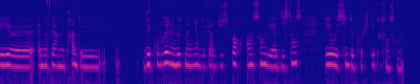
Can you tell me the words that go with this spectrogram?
et euh, elle nous permettra de découvrir une autre manière de faire du sport ensemble et à distance et aussi de profiter tous ensemble.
